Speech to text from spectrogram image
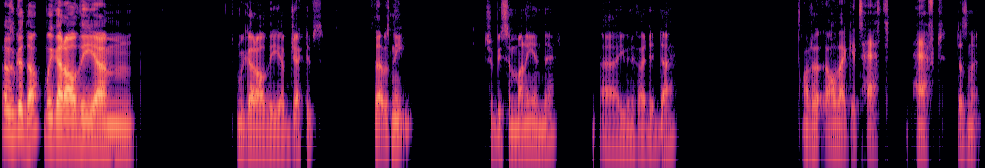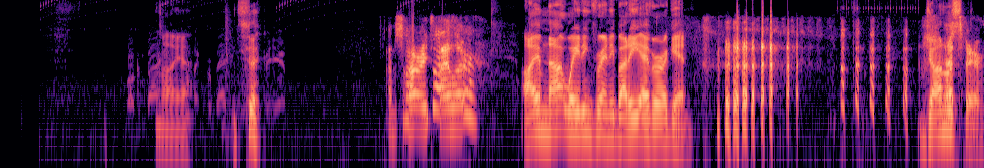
that was good though. We got all the um, we got all the objectives. So that was neat. Should be some money in there, uh, even if I did die. All, all that gets halved, halved, doesn't it? Oh yeah. I'm sorry, Tyler. I am not waiting for anybody ever again. John was That's fair.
